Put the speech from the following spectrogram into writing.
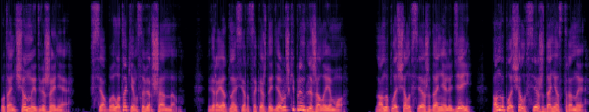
утончённые движения. Всё было таким совершенным. Вероятно, сердце каждой девушки принадлежало ему но он воплощал все ожидания людей, он воплощал все ожидания страны.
